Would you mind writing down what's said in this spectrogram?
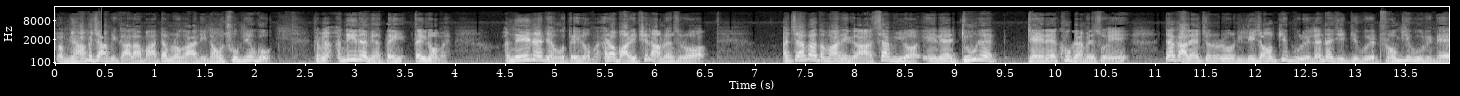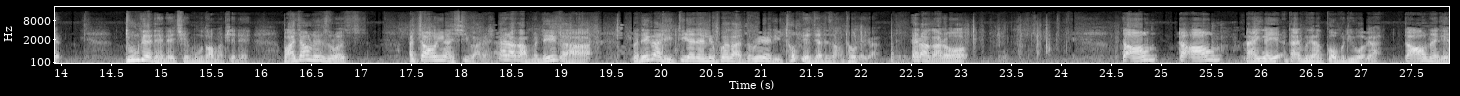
တော့များမကြမီကာလမှာတက်မတော်ကဒီနောင်ချိုးမျိုးကိုခင်ဗျအနေနဲ့ပြန်တိမ့်တိမ့်တော့မယ်အနေနဲ့ပြန်ကိုတိမ့်တော့မယ်အဲ့တော့ဘာတွေဖြစ်လာမလဲဆိုတော့အကြမ်းဖက်သမားတွေကဆက်ပြီးတော့အင်းနဲ့ဒူးနဲ့ ဒဲနဲ့ခုခံမယ်ဆိုရင်တက်ကလည်းကျွန်တော်တို့ဒီလေချောင်းပစ်ကူတွေလက်နက်ကြီးပစ်ကူတွေ drone ပစ်ကူတွေနဲ့ဒူးနဲ့ဒဲနဲ့ချိန်မှုသွားမှာဖြစ်တယ်ဘာကြောင့်လဲဆိုတော့အကြောင်းရင်းရှိပါတယ်အဲ့ဒါကမနေ့ကမနေ့ကဒီ TNL ဖွဲ့ကသူတို့ရဲ့ဒီထုတ်ပြန်ချက်တစ်စောင်ထုတ်တယ်ကအဲ့ဒါကတော့တအောင်တအောင်နိုင်ငံရဲ့အတိုင်းအမြံကော်မတီပေါ့ဗျာတအောင်နိုင်ငံ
